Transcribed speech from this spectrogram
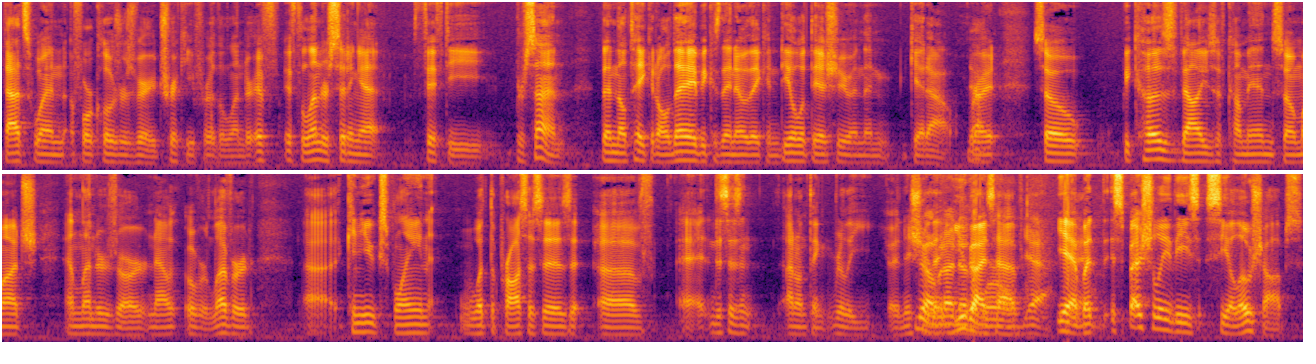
that's when a foreclosure is very tricky for the lender. If if the lender's sitting at fifty percent, then they'll take it all day because they know they can deal with the issue and then get out, Yeah. right? So because values have come in so much and lenders are now over levered, uh, can you explain what the process is of? Uh, this isn't, I don't think, really an issue No, that but you guys have. yeah. yeah, Yeah. but especially these CLO shops.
